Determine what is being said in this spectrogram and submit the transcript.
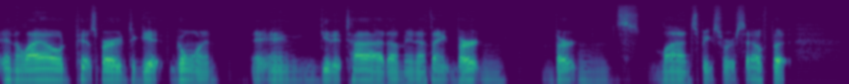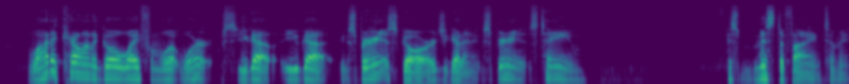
and allowed Pittsburgh to get going and get it tied. I mean, I think Burton Burton's line speaks for itself, but why did Carolina go away from what works? You got you got experienced guards, you got an experienced team. It's mystifying to me.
